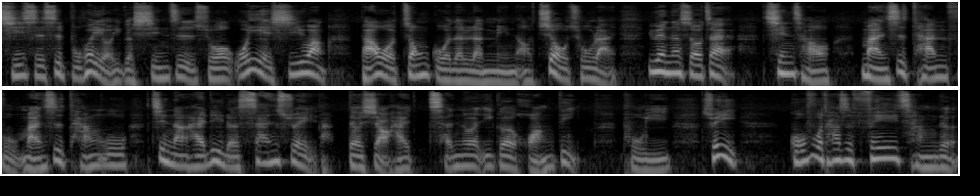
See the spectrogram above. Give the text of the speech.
其实是不会有一个心智说，我也希望把我中国的人民哦救出来，因为那时候在清朝满是贪腐、满是贪污，竟然还立了三岁的小孩成了一个皇帝溥仪，所以国父他是非常的。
